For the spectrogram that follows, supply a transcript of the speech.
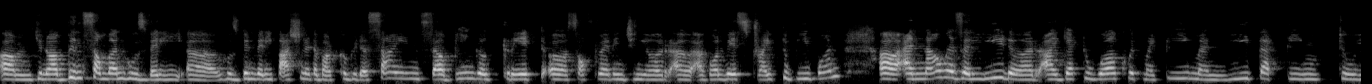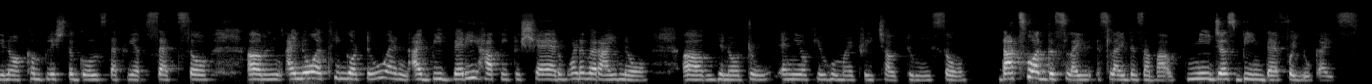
Um, you know i've been someone who's very uh, who's been very passionate about computer science uh, being a great uh, software engineer uh, i've always strived to be one. Uh, and now as a leader i get to work with my team and lead that team to you know accomplish the goals that we have set. So um, i know a thing or two and i'd be very happy to share whatever i know um, you know to any of you who might reach out to me. So that's what the slide, slide is about me just being there for you guys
